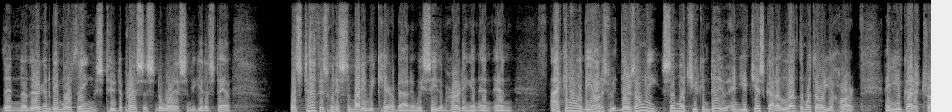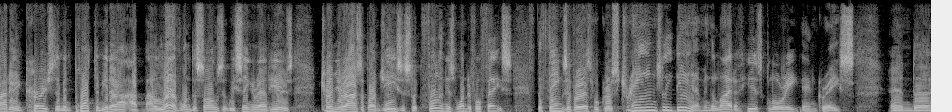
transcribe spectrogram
then uh, there are going to be more things to depress us and to worry us and to get us down. What's tough is when it's somebody we care about and we see them hurting. And, and, and I can only be honest with you. There's only so much you can do, and you've just got to love them with all your heart, and you've got to try to encourage them and point them. You know, I, I love one of the songs that we sing around here is "Turn your eyes upon Jesus, look full in His wonderful face. The things of earth will grow strangely dim in the light of His glory and grace." And uh,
